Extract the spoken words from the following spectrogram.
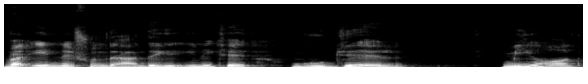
و این نشون دهنده اینه که گوگل میاد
